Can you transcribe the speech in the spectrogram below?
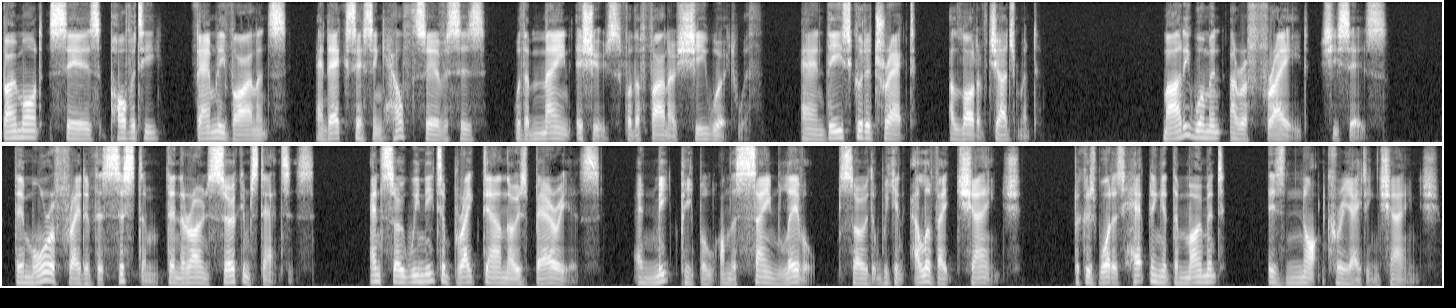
Beaumont says poverty, family violence, and accessing health services were the main issues for the whānau she worked with. and these could attract a lot of judgment. Māori women are afraid, she says. They're more afraid of the system than their own circumstances. And so we need to break down those barriers and meet people on the same level so that we can elevate change. Because what is happening at the moment is not creating change.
